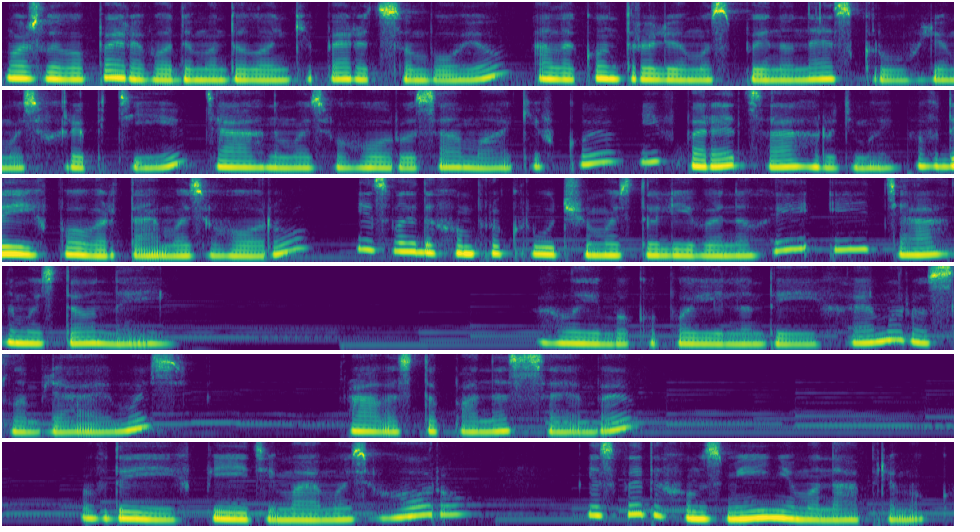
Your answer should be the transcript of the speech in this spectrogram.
Можливо, переводимо долоньки перед собою, але контролюємо спину, не скруглюємось в хребті, тягнемось вгору за маківкою і вперед за грудьми. Вдих повертаємось вгору, І з видихом прокручуємось до лівої ноги і тягнемось до неї. Глибоко повільно дихаємо, розслабляємось. Права стопа на себе. Вдих, підіймаємось вгору і з видихом змінюємо напрямок.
